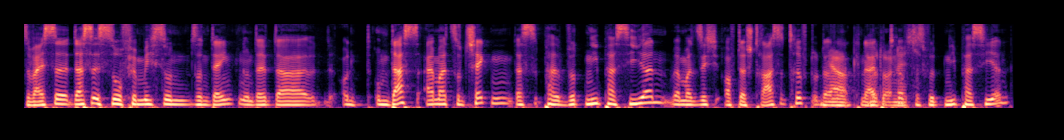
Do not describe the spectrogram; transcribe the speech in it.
So, weißt du, das ist so für mich so ein, so ein Denken und da, und um das einmal zu checken, das wird nie passieren, wenn man sich auf der Straße trifft oder ja, in einer Kneipe trifft, das wird nie passieren,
